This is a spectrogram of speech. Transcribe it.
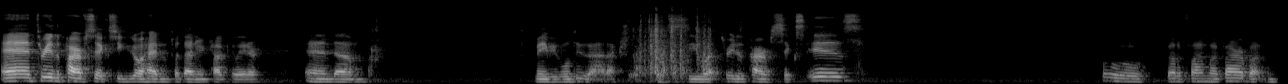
And 3 to the power of 6, you can go ahead and put that in your calculator. And um, maybe we'll do that actually. Let's see what 3 to the power of 6 is. Oh, gotta find my power button.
